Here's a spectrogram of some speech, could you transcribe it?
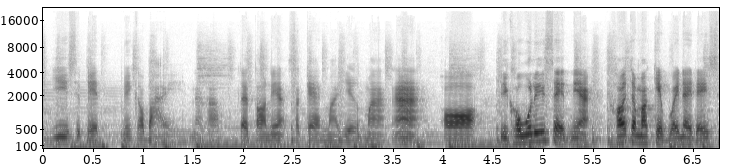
121 เมกะไบต์นะครับแต่ตอนนี้สแกนมาเยอะมากอ่าพอ Recovery เสร็จเนี่ยเขาจะมาเก็บไว้ใน d i c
